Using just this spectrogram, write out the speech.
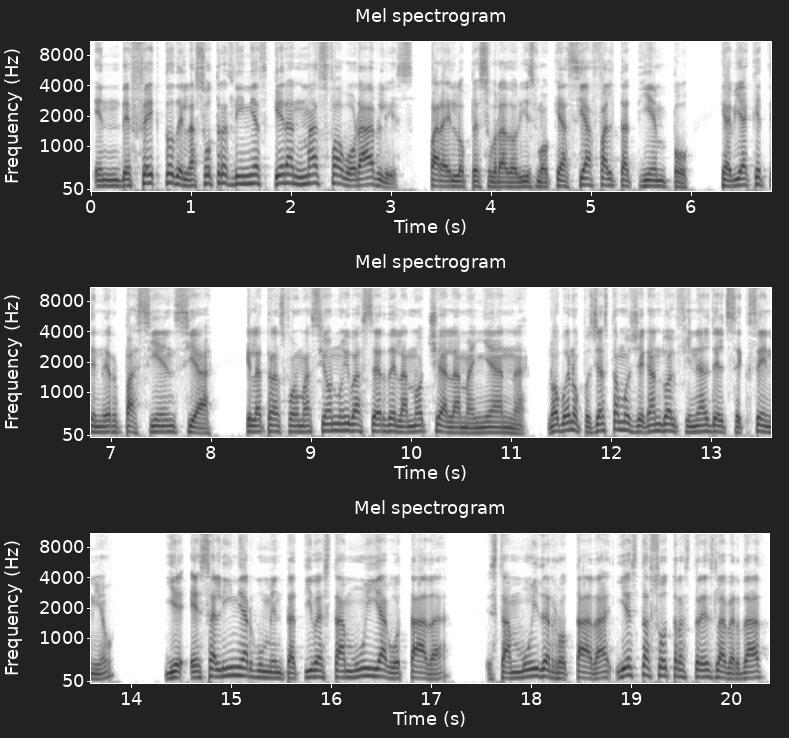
en defecto de las otras líneas que eran más favorables para el López Obradorismo, que hacía falta tiempo, que había que tener paciencia, que la transformación no iba a ser de la noche a la mañana. No, bueno, pues ya estamos llegando al final del sexenio y esa línea argumentativa está muy agotada, está muy derrotada y estas otras tres, la verdad,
